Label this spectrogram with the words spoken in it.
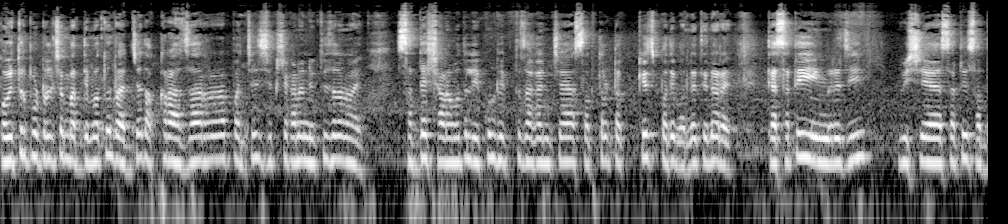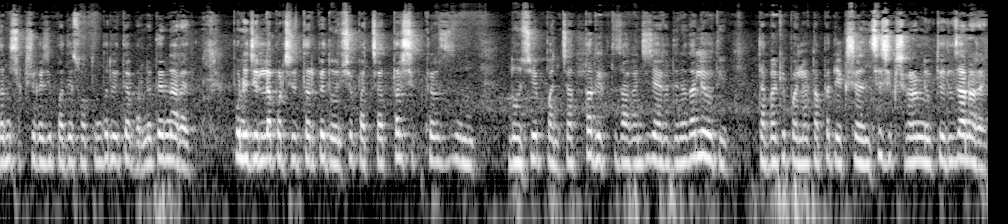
पवित्र पोर्टलच्या माध्यमातून राज्यात अकरा हजार पंच्याऐंशी शिक्षकांना नियुक्ती जाणार आहे. सध्या शाळांमधील एकूण रिक्त जागांच्या सत्तर टक्केच पदे भरण्यात येणार आहे. त्यासाठी इंग्रजी विषयासाठी साधारण शिक्षकाची पदे स्वतंत्ररित्या भरण्यात येणार आहेत. पुणे जिल्हा परिषदेतर्फे दोनशे पंच्याहत्तर शिक्षक दोनशे पंच्याहत्तर रिक्त जागांची जाहिरात देण्यात आली होती. त्यापैकी पहिल्या टप्प्यात एकशे ऐंशी शिक्षकांना नियुक्ती दिली जाणार आहे.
